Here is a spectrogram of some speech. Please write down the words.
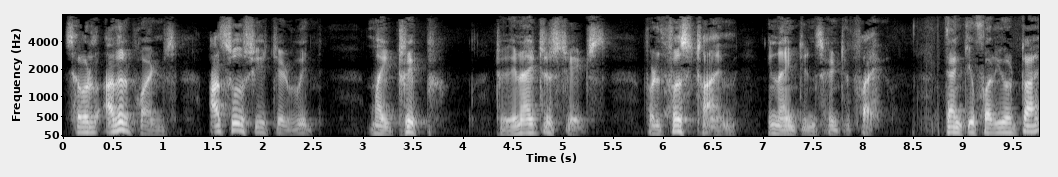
several other points associated with my trip to United States for the first time in 1975. Thank you for your time.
